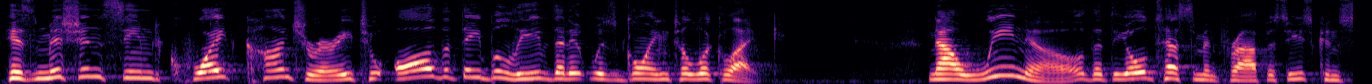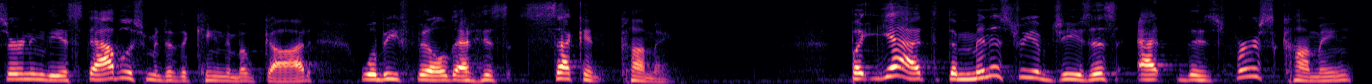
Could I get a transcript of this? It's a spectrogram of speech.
His mission seemed quite contrary to all that they believed that it was going to look like. Now, we know that the Old Testament prophecies concerning the establishment of the kingdom of God will be filled at his second coming. But yet, the ministry of Jesus at his first coming,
